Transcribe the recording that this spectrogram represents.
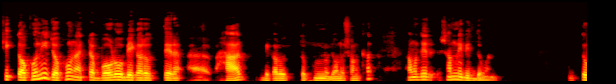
ঠিক তখনই যখন একটা বড় বেকারত্বের হার, বেকারত্বপূর্ণ জনসংখ্যা আমাদের সামনে বিদ্যমান। তো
